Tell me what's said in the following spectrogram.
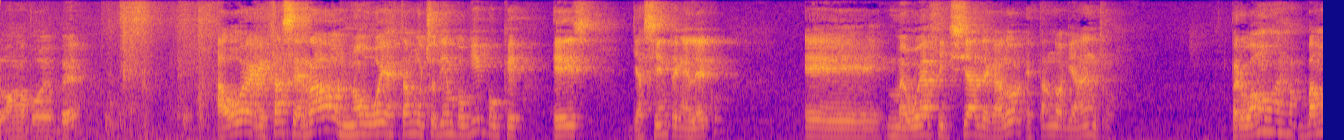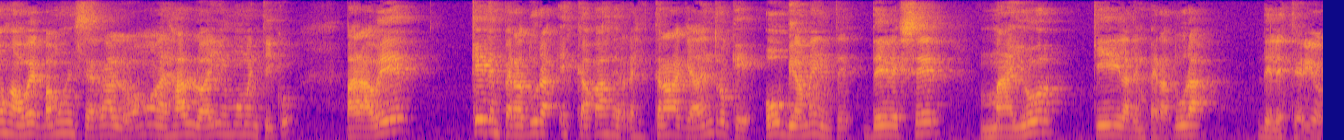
lo van a poder ver. Ahora que está cerrado, no voy a estar mucho tiempo aquí porque es, ya sienten el eco. Eh, me voy a asfixiar de calor estando aquí adentro. Pero vamos a, vamos a ver, vamos a encerrarlo, vamos a dejarlo ahí un momentico para ver qué temperatura es capaz de registrar aquí adentro, que obviamente debe ser mayor que la temperatura del exterior.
